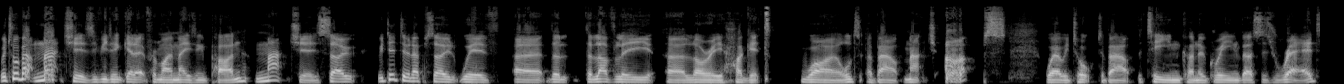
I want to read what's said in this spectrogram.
We're talking about matches. If you didn't get it from my amazing pun, matches. So we did do an episode with uh, the the lovely uh, Laurie Huggett Wild about match ups, where we talked about the team kind of green versus red,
